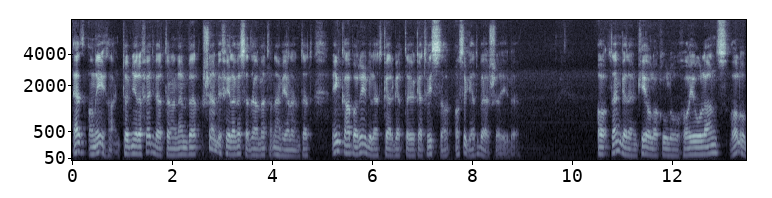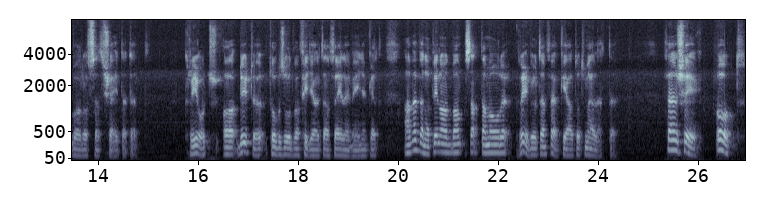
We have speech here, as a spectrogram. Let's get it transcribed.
Ez a néhány, többnyire fegyvertelen ember semmiféle veszedelmet nem jelentett, inkább a rémület kergette őket vissza a sziget belsejébe. A tengeren kialakuló hajólánc valóban rosszat sejtetett. Kriocs a dűtől tobzódva figyelte a fejleményeket, ám ebben a pillanatban Szattamore révülten felkiáltott mellette. Fenség, ott!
